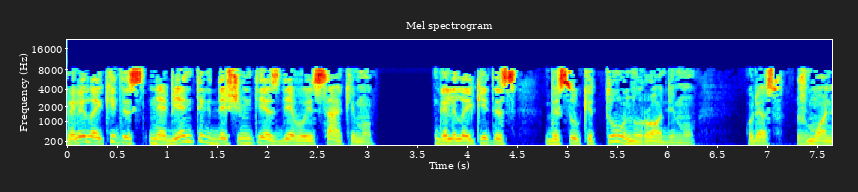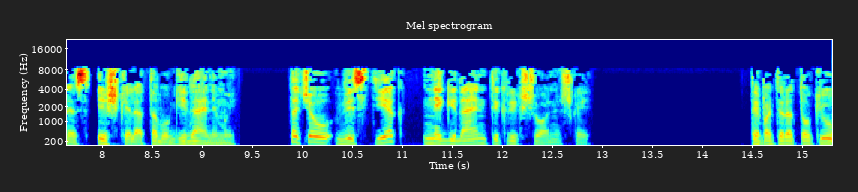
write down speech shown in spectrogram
Gali laikytis ne vien tik dešimties Dievo įsakymų, gali laikytis visų kitų nurodymų, kurios žmonės iškelia tavo gyvenimui. Tačiau vis tiek negyventi krikščioniškai. Taip pat yra tokių,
